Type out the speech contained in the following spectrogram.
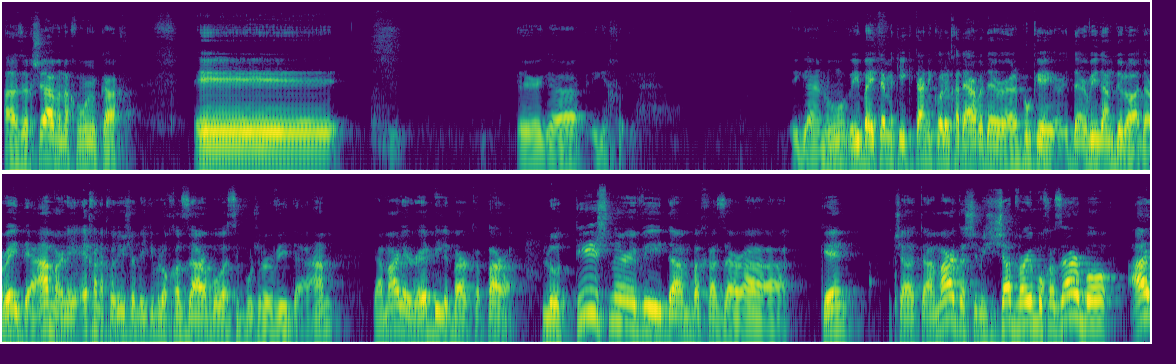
אז עכשיו אנחנו אומרים ככה. אה, רגע, הגענו, והיא בהתאם כי קטני כל אחד על פוקי רביעי דם דלא הרי דאמר לי, איך אנחנו יודעים שרבי עקיבא לא חזר בו הסיפור של רביעי דם? דאמר לי רבי לבר כפרה, לא תשנה רביעי דם בחזרה, כן? כשאתה אמרת שמשישה דברים הוא חזר בו, אל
